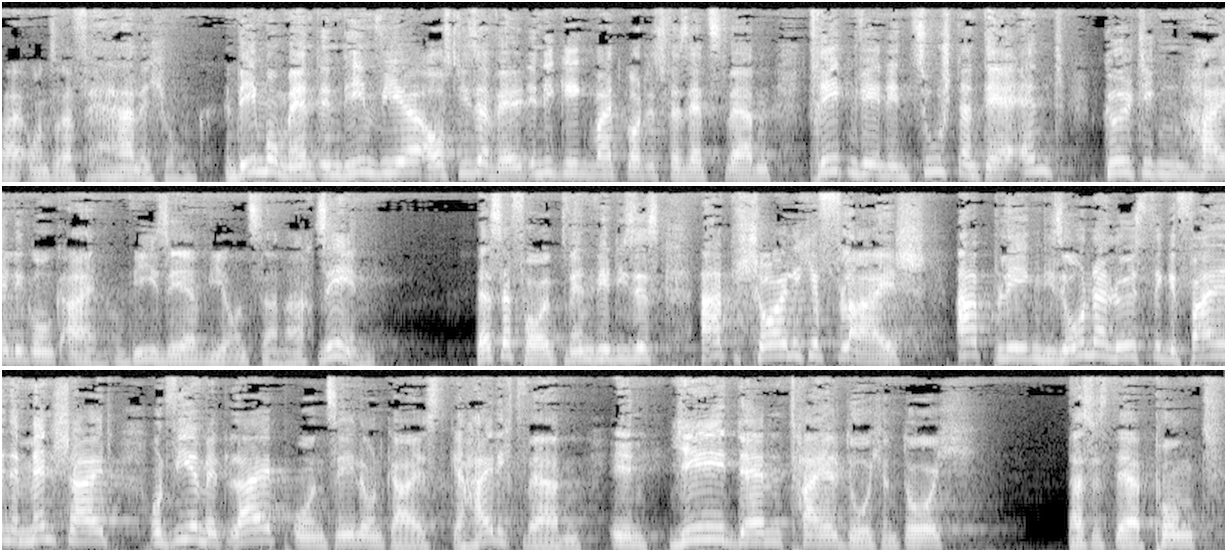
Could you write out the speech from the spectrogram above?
bei unserer Verherrlichung. In dem Moment, in dem wir aus dieser Welt in die Gegenwart Gottes versetzt werden, treten wir in den Zustand der endgültigen Heiligung ein. Und wie sehr wir uns danach sehen. Das erfolgt, wenn wir dieses abscheuliche Fleisch ablegen, diese unerlöste, gefallene Menschheit und wir mit Leib und Seele und Geist geheiligt werden in jedem Teil durch und durch. Das ist der Punkt,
